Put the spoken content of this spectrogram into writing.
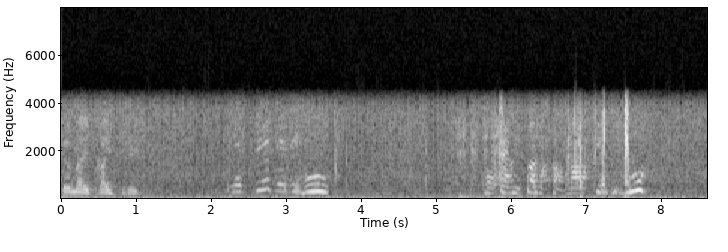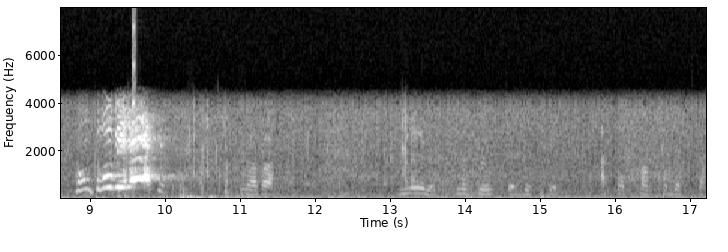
que maître a écrit. Laissez, taisez-vous. Mon père n'est pas encore mort, taisez-vous. Comte Trouvéric! Laura, nul ne peut se décider à son propre destin.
